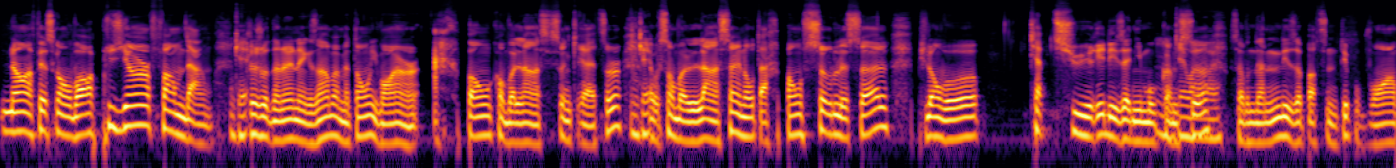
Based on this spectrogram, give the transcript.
Non, en fait, ce qu'on va avoir plusieurs formes d'armes. Là, je vais donner un exemple. Mettons, ils vont avoir un harpon qu'on va lancer sur une créature. OK. Après ça, on va lancer un autre harpon sur le sol. Puis là, on va capturer des animaux comme ça. ouais, ouais. Ça va nous donner des opportunités pour pouvoir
